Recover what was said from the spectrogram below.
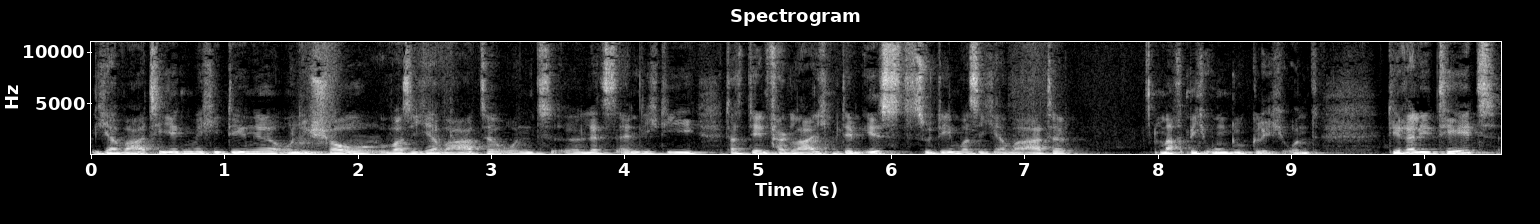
ich erwarte irgendwelche Dinge und ich schaue, was ich erwarte und äh, letztendlich die, das, den Vergleich mit dem Ist zu dem, was ich erwarte, macht mich unglücklich. Und die Realität,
